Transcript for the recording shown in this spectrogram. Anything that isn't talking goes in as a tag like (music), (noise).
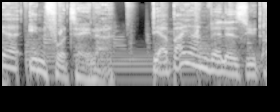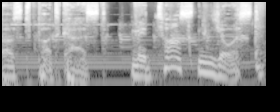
Der Infotainer, der Bayernwelle Südost Podcast mit Thorsten Joost.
